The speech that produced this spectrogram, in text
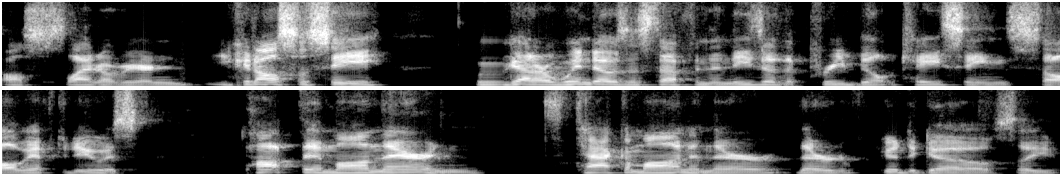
I'll slide over here, and you can also see we've got our windows and stuff, and then these are the pre-built casings. So all we have to do is pop them on there and tack them on, and they're they're good to go. So you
